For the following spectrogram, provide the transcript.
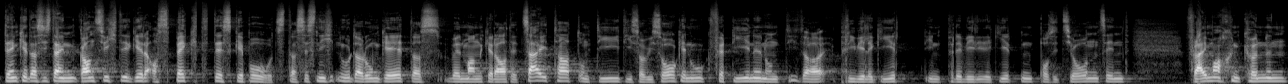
Ich denke, das ist ein ganz wichtiger Aspekt des Gebots, dass es nicht nur darum geht, dass wenn man gerade Zeit hat und die, die sowieso genug verdienen und die da privilegiert, in privilegierten Positionen sind, freimachen können,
